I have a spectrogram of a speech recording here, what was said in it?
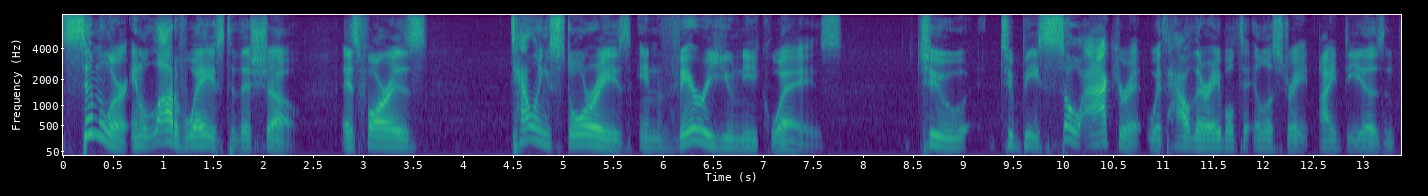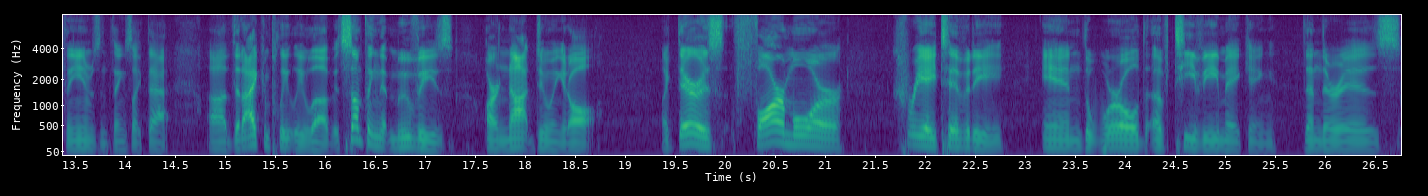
similar in a lot of ways to this show, as far as telling stories in very unique ways to to be so accurate with how they're able to illustrate ideas and themes and things like that uh, that I completely love. It's something that movies are not doing at all. Like there is far more creativity in the world of TV making than there is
